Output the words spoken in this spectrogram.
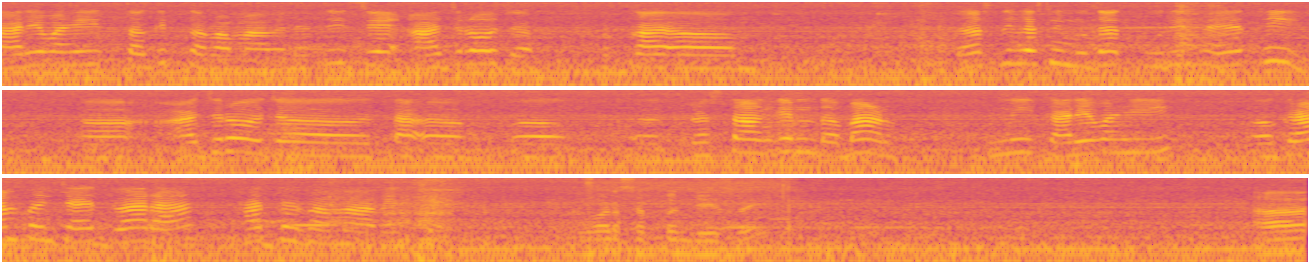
કાર્યવાહી સ્થગિત કરવામાં આવેલ હતી, જે આજરોજ દસ દિવસની મુદત પૂરી થયેથી આજરોજ રસ્તા અંગેનું દબાણની કાર્યવાહી ગ્રામ પંચાયત દ્વારા હાથ ધરવામાં આવેલ છે. વાડા સરપંચ જયેશભાઈ. આ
